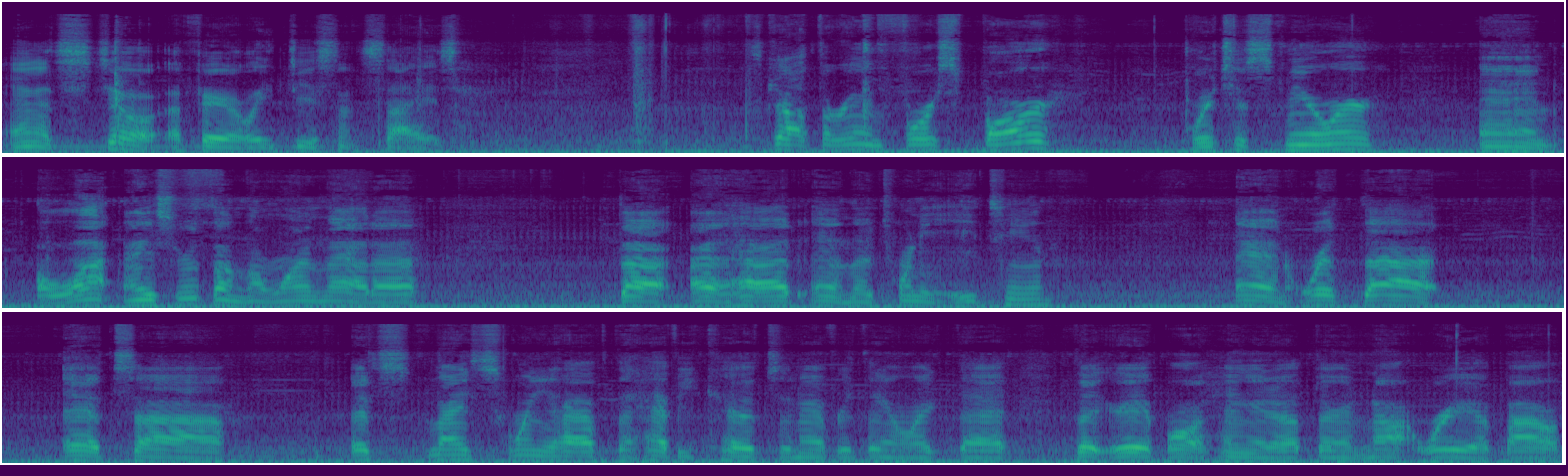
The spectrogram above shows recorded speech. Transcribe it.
And it's still a fairly decent size. It's got the reinforced bar, which is newer and a lot nicer than the one that uh, that I had in the 2018. And with that, it's uh, it's nice when you have the heavy coats and everything like that, that you're able to hang it up there and not worry about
